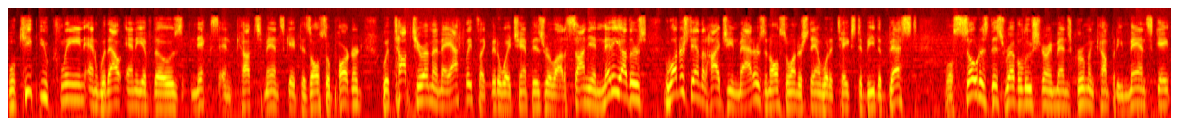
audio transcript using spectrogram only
will keep you clean and without any of those nicks and cuts. Manscaped has also partnered with top-tier MMA athletes like middleweight champ Israel Adesanya and many others who understand that hygiene matters and also understand what it takes to be the best. Well, so does this revolutionary men's grooming company, Manscaped.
